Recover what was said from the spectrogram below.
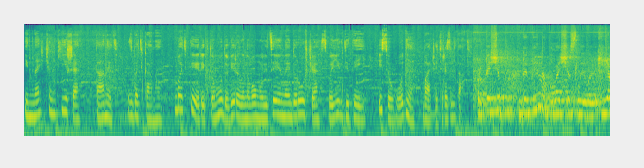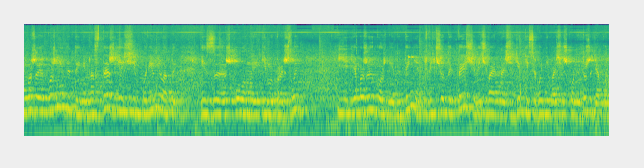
і найщемкіше танець з батьками. Батьки рік тому довірили новому ліцею найдорожче своїх дітей, і сьогодні бачать результат. про те, щоб дитина була щасливою. І я бажаю кожній дитині. В нас теж є з чим порівнювати із школами, які ми пройшли. І я бажаю кожній дитині відчути те, що відчувають наші дітки сьогодні в вашій школі. Дуже дякую.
